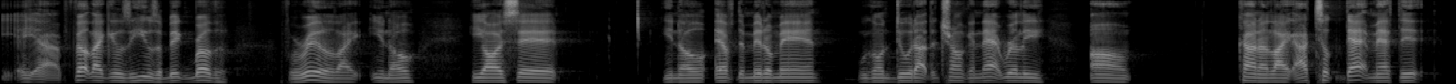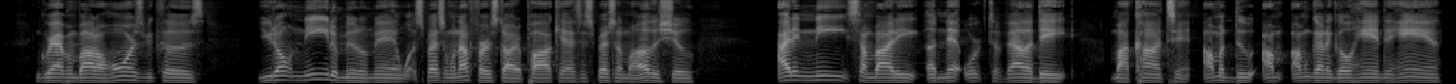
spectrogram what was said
yeah, I felt like it was he was a big brother for real. Like, you know, he always said, you know, F the middleman, we're gonna do it out the trunk. And that really um kind of like I took that method, grabbing by the horns because you don't need a middleman, especially when I first started podcasting, especially on my other show. I didn't need somebody, a network to validate my content. I'm gonna do I'm I'm gonna go hand in hand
